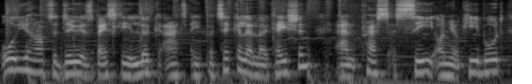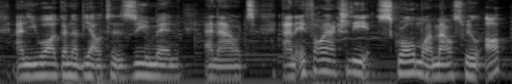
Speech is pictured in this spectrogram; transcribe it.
All you have to do is basically look at a particular location and press C on your keyboard and you are going to be able to zoom in and out and if I actually scroll my mouse wheel up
